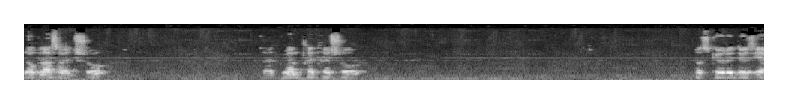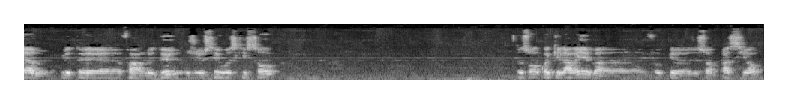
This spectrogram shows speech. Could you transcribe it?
Donc là, ça va être chaud. Ça va être même très très chaud. Parce que le deuxième, le, enfin le deux, je sais où est-ce qu'ils sont. De toute façon, quoi qu'il arrive, euh, il faut que je sois patient.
